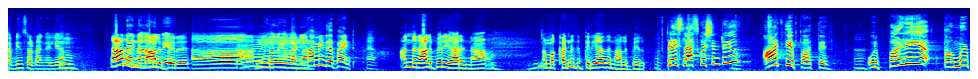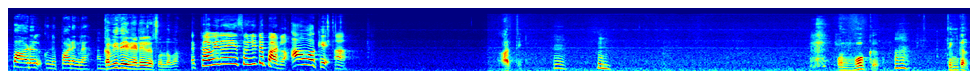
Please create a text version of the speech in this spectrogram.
அப்படின்னு சொல்றாங்க இல்லையா? யார் அந்த நாலு பேரு? ஆ, சொல்லுங்க பார்க்கலாம். கமிங் டு தி பாயிண்ட் அந்த நாலு பேர் யாருன்னா நம்ம கண்ணுக்கு தெரியாத நாலு பேர். Please last question to you ஆர்த்திய பார்த்து ஒரு பழைய தமிழ் பாடல் கொஞ்சம் பாடுங்களேன். கவிதை நடையில சொல்லவா? கவிதை சொல்லிட்டு பாடலாம். ஆ ஓகே. ஆர்த்தி. உன் மூக்கு திங்கள்.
